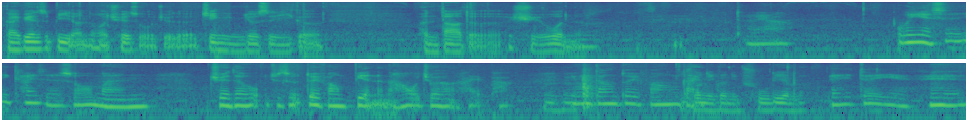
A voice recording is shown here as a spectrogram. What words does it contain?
改变是必然的话，确实，我觉得经营就是一个很大的学问了。对啊，我也是一开始的时候蛮觉得，就是对方变了，然后我就会很害怕。嗯因为当对方改，说你跟你初恋吗？哎，对耶，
